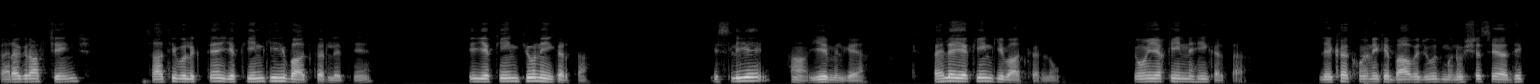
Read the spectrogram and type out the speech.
पैराग्राफ चेंज साथ ही वो लिखते हैं यकीन की ही बात कर लेते हैं कि यकीन क्यों नहीं करता? इसलिए हाँ ये मिल गया। पहले यकीन की बात कर लूँ। क्यों यकीन नहीं करता? लेखक होने के बावजूद मनुष्य से अधिक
